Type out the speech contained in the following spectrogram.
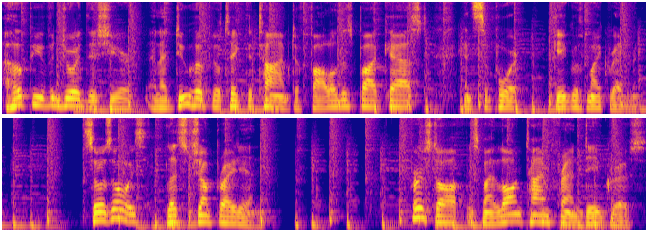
I hope you've enjoyed this year, and I do hope you'll take the time to follow this podcast and support Gig with Mike Redman. So, as always, let's jump right in. First off is my longtime friend Dave Gross.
